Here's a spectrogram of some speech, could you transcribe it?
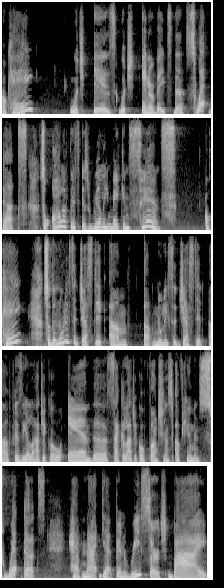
Okay which is which innervates the sweat ducts. So all of this is really making sense. Okay, so the newly suggested um, uh, newly suggested uh, physiological and the psychological functions of human sweat ducts have not yet been researched by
